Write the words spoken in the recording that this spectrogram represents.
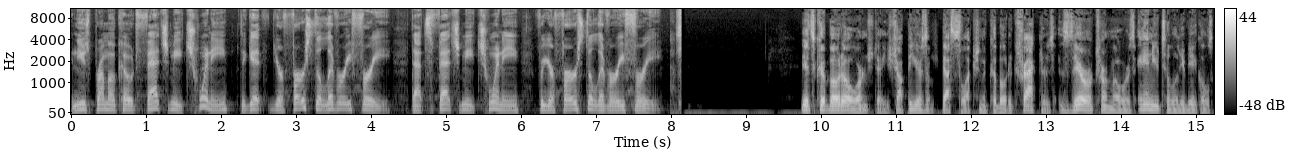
and use promo code FetchMe20 to get your first delivery free. That's FetchMe20 for your first delivery free. It's Kubota Orange Day. Shop the year's best selection of Kubota tractors, zero turn mowers, and utility vehicles,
